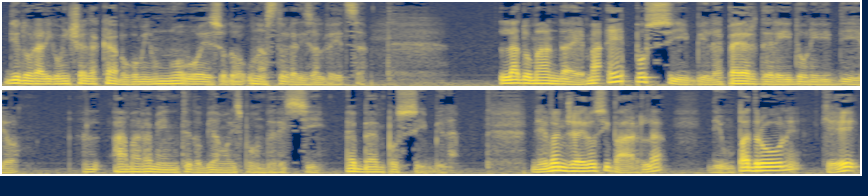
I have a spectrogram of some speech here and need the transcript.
Dio dovrà ricominciare da capo come in un nuovo esodo una storia di salvezza la domanda è, ma è possibile perdere i doni di Dio? Amaramente dobbiamo rispondere sì, è ben possibile. Nel Vangelo si parla di un padrone che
